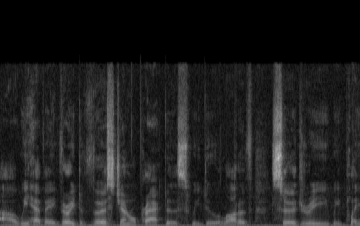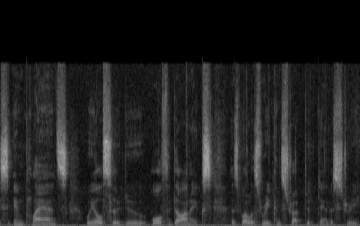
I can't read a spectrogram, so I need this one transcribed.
Uh, we have a very diverse general practice. We do a lot of surgery, we place implants, we also do orthodontics as well as reconstructive dentistry.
